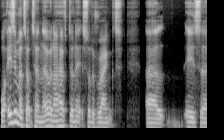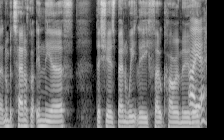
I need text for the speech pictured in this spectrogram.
What is in my top ten though, and I have done it sort of ranked, uh, is uh, number ten. I've got In the Earth. This year's Ben Wheatley folk horror movie. Oh yeah.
